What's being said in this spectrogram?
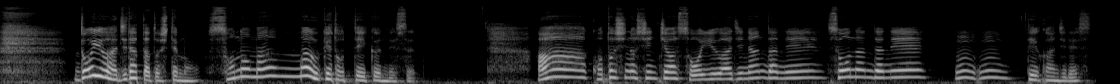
どういう味だったとしてもそのまんま受け取っていくんです。ああ今年の新茶はそういう味なんだね。そうなんだね。うんうんっていう感じです。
